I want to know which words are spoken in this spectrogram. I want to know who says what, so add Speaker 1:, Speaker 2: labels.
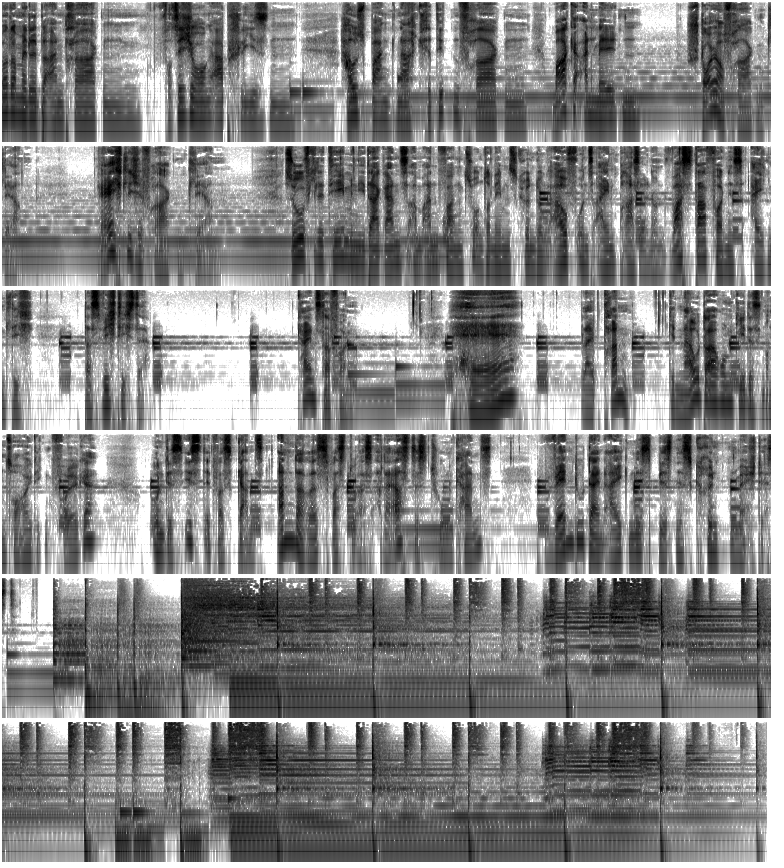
Speaker 1: Fördermittel beantragen, Versicherung abschließen, Hausbank nach Krediten fragen, Marke anmelden, Steuerfragen klären, rechtliche Fragen klären. So viele Themen, die da ganz am Anfang zur Unternehmensgründung auf uns einprasseln. Und was davon ist eigentlich das Wichtigste? Keins davon. Hä? Bleibt dran. Genau darum geht es in unserer heutigen Folge. Und es ist etwas ganz anderes, was du als allererstes tun kannst, wenn du dein eigenes Business gründen möchtest.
